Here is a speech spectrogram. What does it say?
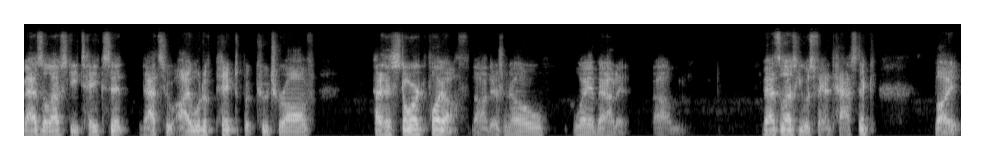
Vasilevskiy takes it. That's who I would have picked, but Kucherov had a historic playoff. Uh, there's no way about it. Um, Vasilevskiy was fantastic, but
